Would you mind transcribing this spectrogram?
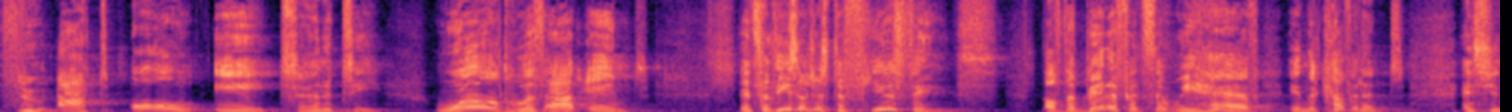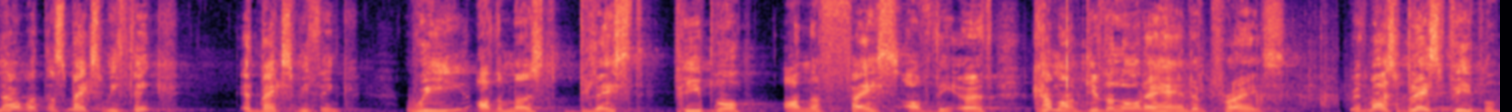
throughout all eternity, world without end. And so, these are just a few things of the benefits that we have in the covenant. And so, you know what this makes me think? It makes me think we are the most blessed people on the face of the earth. Come on, give the Lord a hand of praise. We're the most blessed people.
